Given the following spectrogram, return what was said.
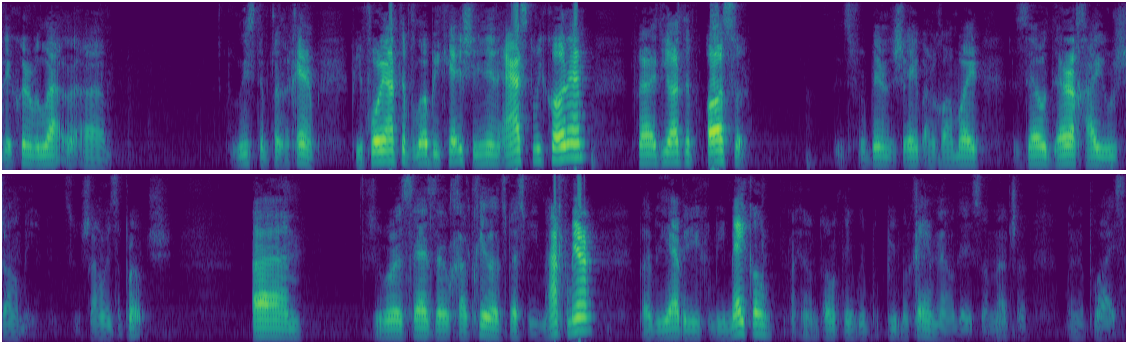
They could have uh, released him for the cherem. Before Yontif lo bikesh, he didn't ask me kodem, but Yontif also it's forbidden to shave on Chol Moed. Zeu derech hayushalmi. Yerushalmi's approach. Um, Shabura says that Chatchila it's best to be machmir, but yeah, but you can be makel. I don't, don't think people came nowadays, so I'm not sure when it applies.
